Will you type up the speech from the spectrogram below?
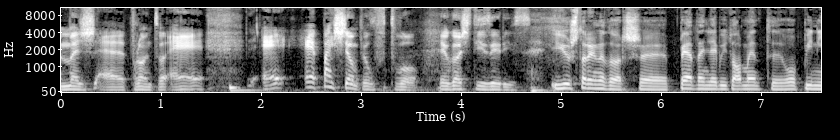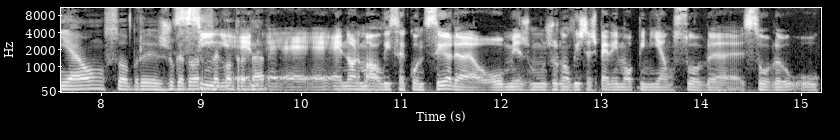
mas uh, pronto, é, é, é, paixão pelo futebol. Eu gosto de dizer isso. E os treinadores uh, pedem-lhe habitualmente opinião sobre jogadores Sim, a contratar? É, é, é normal isso acontecer, uh, ou mesmo os jornalistas pedem uma opinião sobre, sobre o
